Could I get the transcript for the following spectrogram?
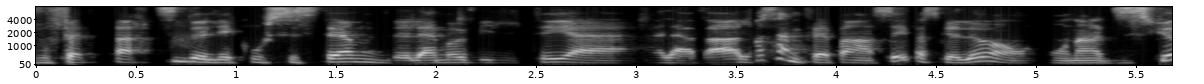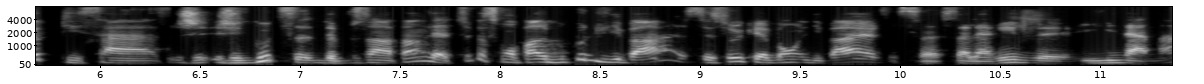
vous faites partie de l'écosystème de la mobilité à, Laval. Ça, ça me fait penser, parce que là, on, en discute, puis ça, j'ai le goût de, vous entendre là-dessus, parce qu'on parle beaucoup de l'hiver. C'est sûr que, bon, l'hiver, ça, ça l'arrive éminemment.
